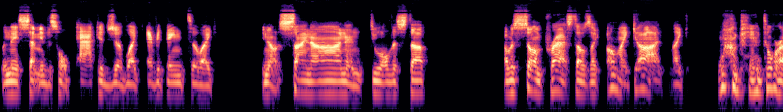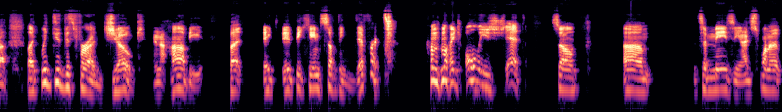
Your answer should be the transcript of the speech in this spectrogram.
when they sent me this whole package of like everything to like you know sign on and do all this stuff, I was so impressed. I was like, oh my god, like we're on Pandora. Like we do this for a joke and a hobby, but it it became something different. I'm like, holy shit. So um it's amazing. I just want to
